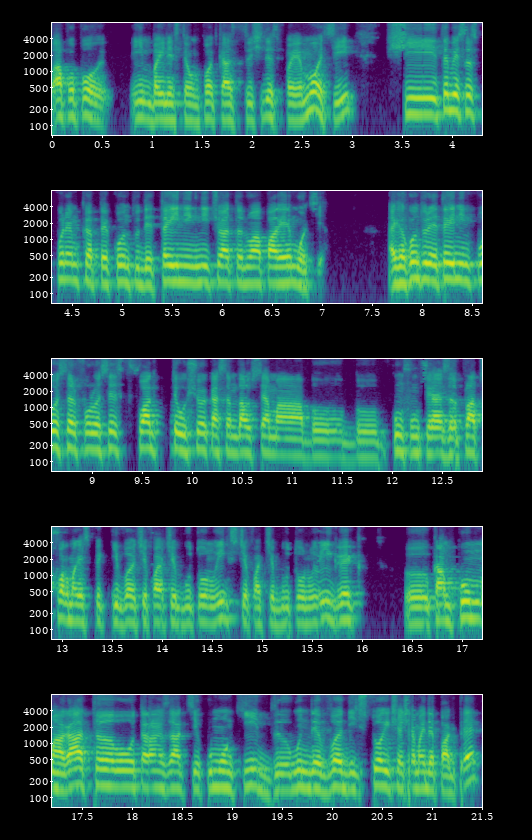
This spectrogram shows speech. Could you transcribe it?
apropo, Inbrain este un podcast și despre emoții și trebuie să spunem că pe contul de training niciodată nu apare emoția. Adică contul de training pot să-l folosesc foarte ușor ca să-mi dau seama bă, bă, cum funcționează platforma respectivă, ce face butonul X, ce face butonul Y, cam cum arată o tranzacție, cum o închid, unde văd istoric și așa mai departe.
